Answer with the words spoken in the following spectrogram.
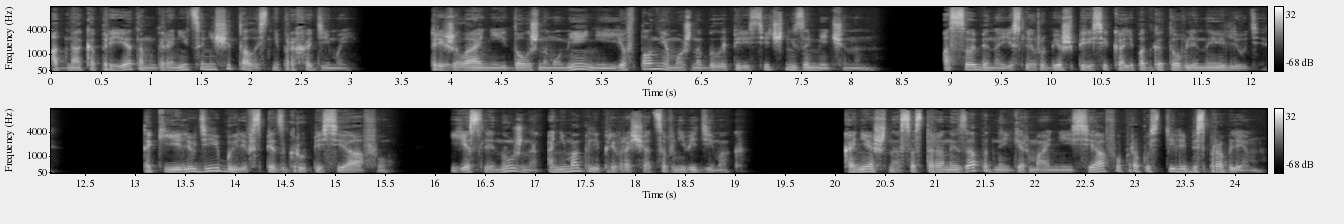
Однако при этом граница не считалась непроходимой. При желании и должном умении ее вполне можно было пересечь незамеченным. Особенно, если рубеж пересекали подготовленные люди. Такие люди и были в спецгруппе СИАФу, если нужно, они могли превращаться в невидимок. Конечно, со стороны Западной Германии Сиафу пропустили без проблем.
